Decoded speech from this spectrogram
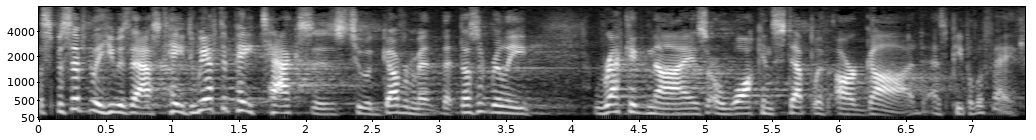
Specifically, he was asked, Hey, do we have to pay taxes to a government that doesn't really recognize or walk in step with our God as people of faith?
